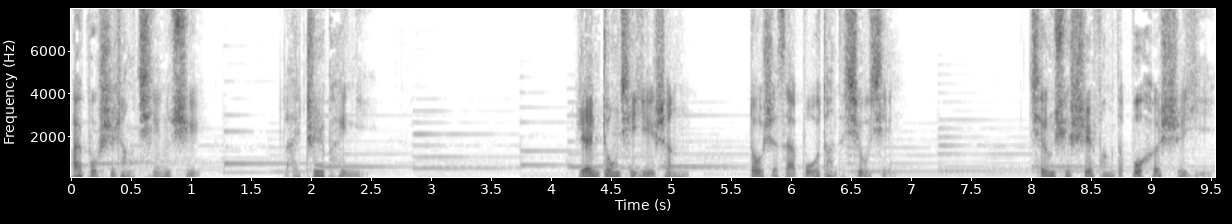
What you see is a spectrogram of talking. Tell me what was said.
而不是让情绪来支配你。人终其一生，都是在不断的修行，情绪释放的不合时宜。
